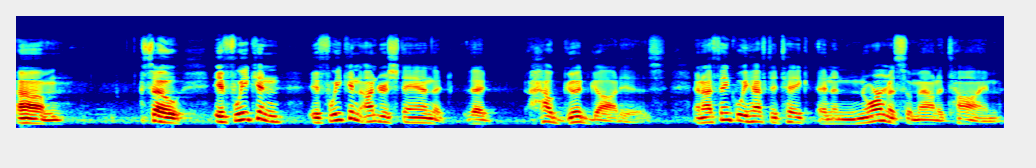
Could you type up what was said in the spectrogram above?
Um, so if we can if we can understand that that how good God is, and I think we have to take an enormous amount of time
